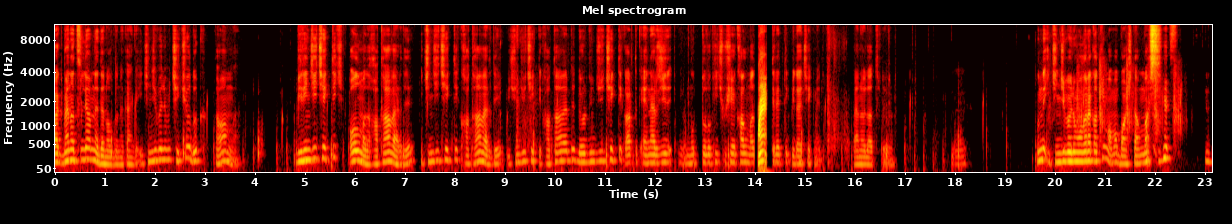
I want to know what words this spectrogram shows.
Bak ben hatırlıyorum neden olduğunu kanka. İkinci bölümü çekiyorduk, tamam mı? Birinciyi çektik, olmadı, hata verdi. İkinciyi çektik, hata verdi. Üçüncüyü çektik, hata verdi. Dördüncüyü çektik, artık enerji, mutluluk hiçbir şey kalmadı. Siktir ettik, bir daha çekmedik. Ben öyle hatırlıyorum. Bunu da ikinci bölüm olarak atayım ama baştan başlıyoruz.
